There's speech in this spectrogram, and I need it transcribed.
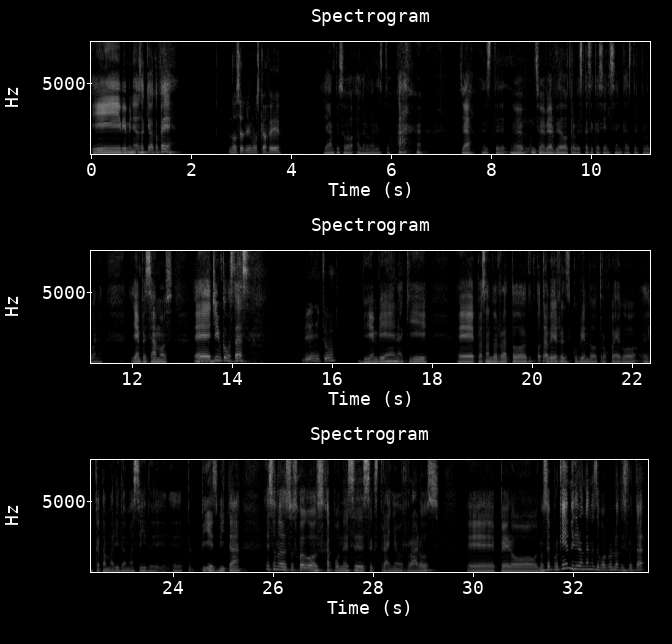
Y bienvenidos aquí a Café. No servimos café. Ya empezó a grabar esto. ya, este, se me había olvidado otra vez casi casi el Zencaster, pero bueno, ya empezamos. Eh, Jim, ¿cómo estás? Bien, ¿y tú? Bien, bien, aquí eh, pasando el rato, otra vez redescubriendo otro juego, el Katamari Damacy de eh, PS Vita. Es uno de esos juegos japoneses extraños, raros, eh, pero no sé por qué me dieron ganas de volverlo a disfrutar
